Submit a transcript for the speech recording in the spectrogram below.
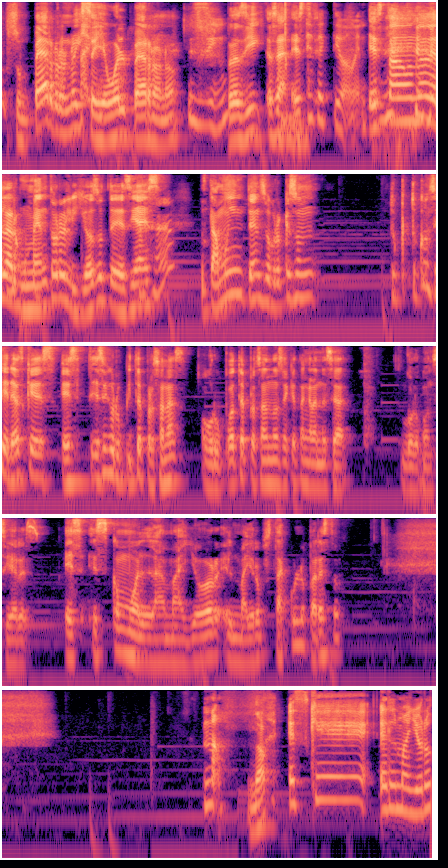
pues un perro, ¿no? Y se llevó el perro, ¿no? Sí. Pero sí, o sea, efectivamente. Esta onda del argumento religioso, te decía, es, está muy intenso. Creo que son. ¿Tú, tú consideras que es, ese grupito de personas, o grupote de personas, no sé qué tan grande sea, o lo consideres, es, es como la mayor, el mayor obstáculo para esto? No. ¿No? Es que el mayor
